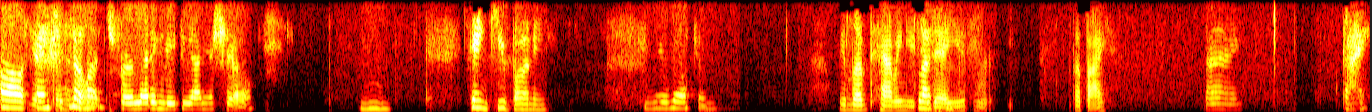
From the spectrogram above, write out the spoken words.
Oh, thank you so much for letting me be on your show. Mm-hmm. Thank you, Bonnie. You're welcome. We loved having you Blessings. today. Bye-bye. Bye. Bye.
